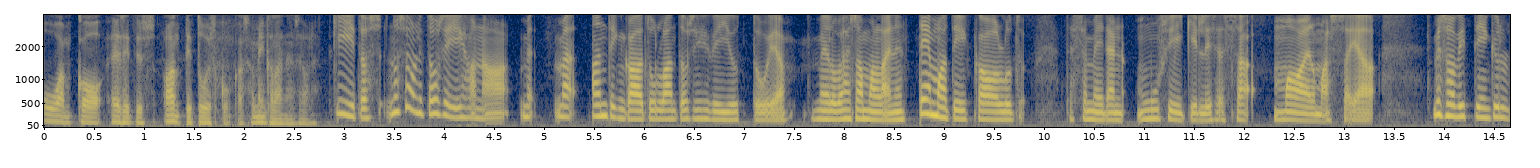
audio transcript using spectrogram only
UMK-esitys Antti Tuiskun kanssa. Minkälainen se oli? Kiitos. No se oli tosi ihanaa. Me, mä Antin kanssa tullaan tosi hyvin juttuun ja meillä on vähän samanlainen tematiikka ollut tässä meidän musiikillisessa maailmassa ja me sovittiin kyllä,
